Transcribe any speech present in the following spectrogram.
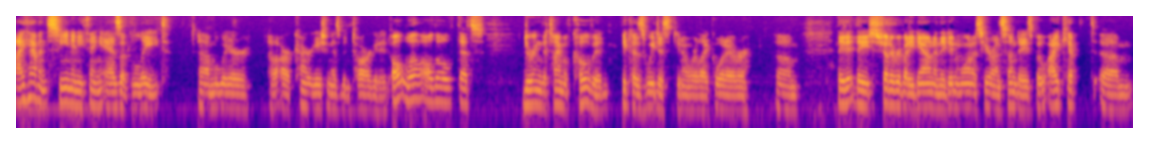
I haven't seen anything as of late um, where uh, our congregation has been targeted. Oh well, although that's during the time of COVID because we just you know we're like whatever. Um, they they shut everybody down and they didn't want us here on Sundays. But I kept um,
